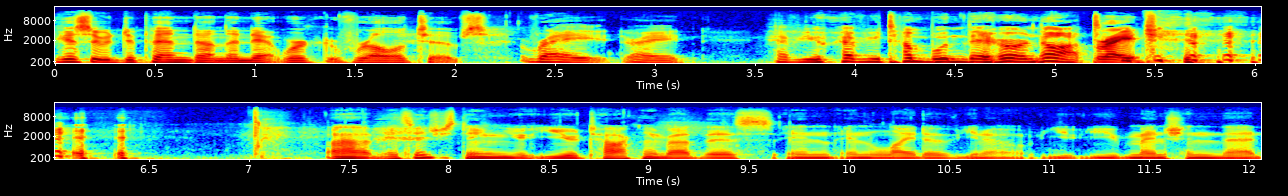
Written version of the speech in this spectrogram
I guess it would depend on the network of relatives. Right, right. Have you have you tumbun there or not? Right. Uh, it's interesting you, you're talking about this in, in light of you know you, you mentioned that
